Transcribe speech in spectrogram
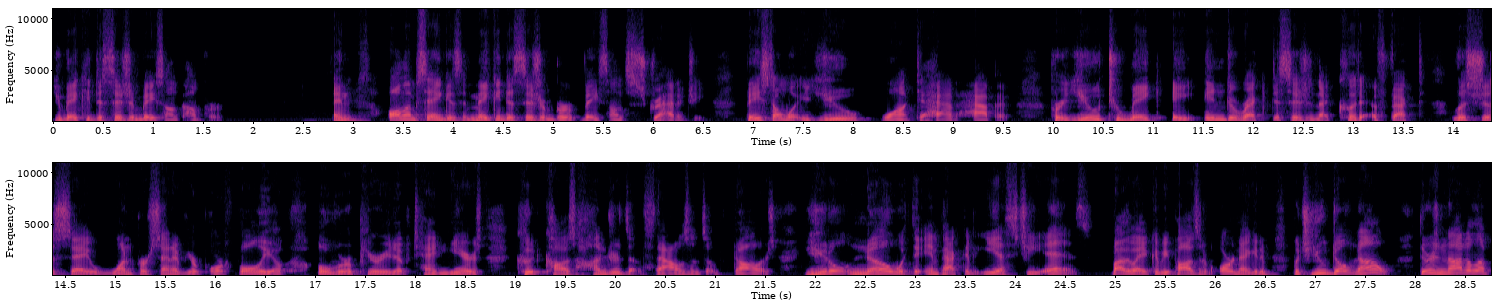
you make a decision based on comfort. And all I'm saying is make a decision based on strategy, based on what you want to have happen. For you to make a indirect decision that could affect, let's just say 1% of your portfolio over a period of 10 years could cause hundreds of thousands of dollars. You don't know what the impact of ESG is. By the way, it could be positive or negative, but you don't know. There's not enough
